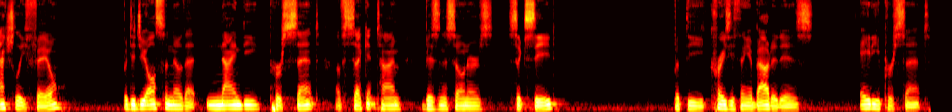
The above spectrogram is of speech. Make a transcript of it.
actually fail. But did you also know that 90% of second time business owners succeed? But the crazy thing about it is 80%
